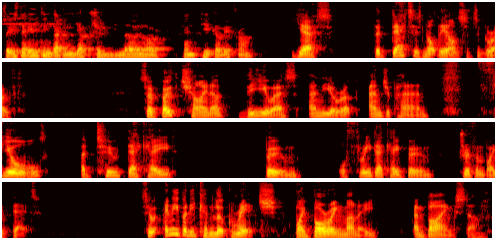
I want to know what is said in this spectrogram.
So, is there anything that India should learn or can take away from? Yes, the debt is not the answer to growth. So, both China, the US, and Europe and Japan fueled a two decade boom or three decade boom driven by debt. So anybody can look rich by borrowing money and buying stuff,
